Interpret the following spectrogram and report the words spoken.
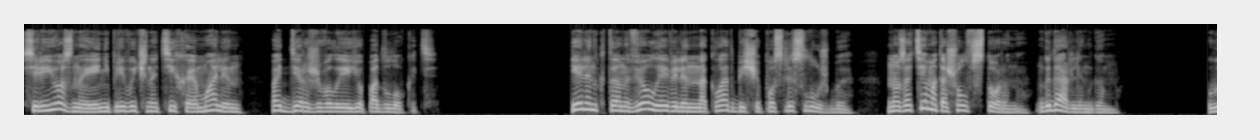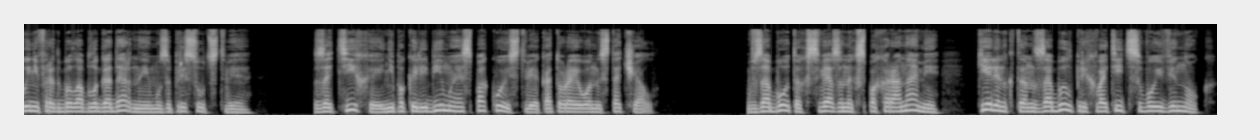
Серьезная и непривычно тихая Малин поддерживала ее под локоть. Келлингтон вел Эвелин на кладбище после службы, но затем отошел в сторону, к Дарлингам. Уинифред была благодарна ему за присутствие, за тихое, непоколебимое спокойствие, которое он источал. В заботах, связанных с похоронами, Келлингтон забыл прихватить свой венок.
